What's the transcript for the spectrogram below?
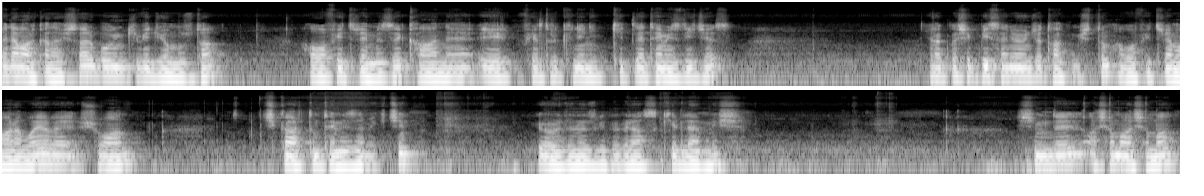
Selam arkadaşlar. Bugünkü videomuzda hava filtremizi KN Air Filter Cleaning Kit ile temizleyeceğiz. Yaklaşık bir sene önce takmıştım hava filtremi arabaya ve şu an çıkarttım temizlemek için. Gördüğünüz gibi biraz kirlenmiş. Şimdi aşama aşama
